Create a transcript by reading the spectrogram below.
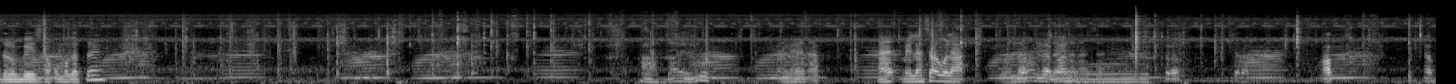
Dalawang beses na kumagat to eh. Ah, dahil. Ayan, up. Ha, may lansa wala. Wala, wala na nasa. Up. Up.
